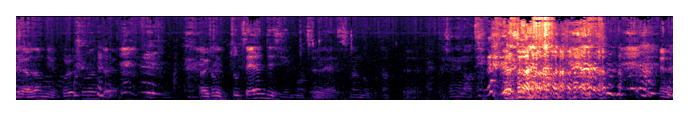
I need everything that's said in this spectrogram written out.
우리 아담님 원래 순한데. 아, 하여튼 좀, 좀 세련되신 것 같은데 네. 순한 것보다. 그 전에는 어떻게? 예.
